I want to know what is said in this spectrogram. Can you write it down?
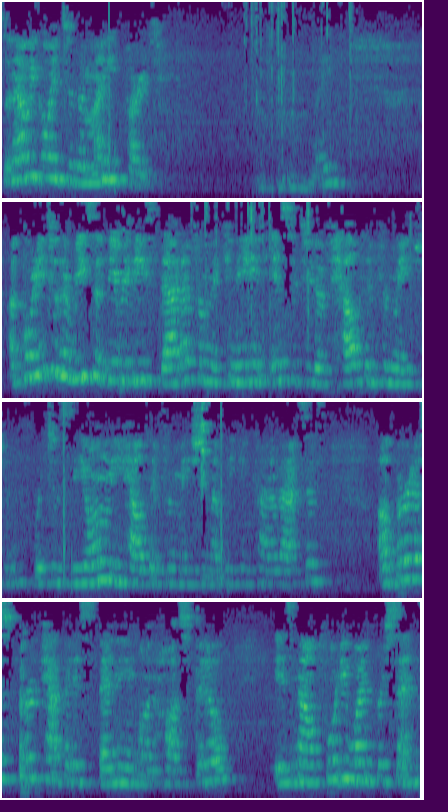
So now we go into the money part. According to the recently released data from the Canadian Institute of Health Information, which is the only health information that we can kind of access, Alberta's per capita spending on hospital is now 41%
